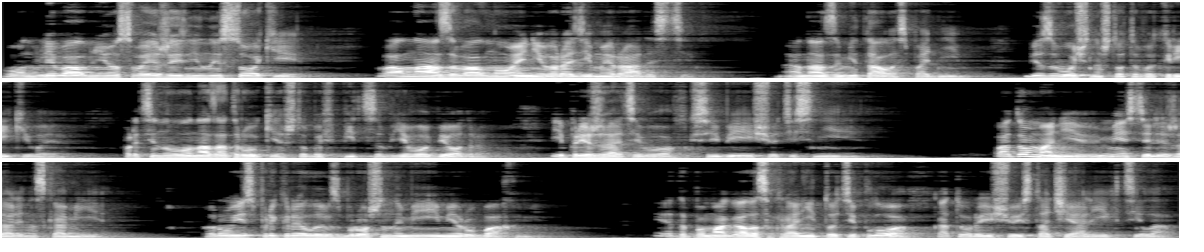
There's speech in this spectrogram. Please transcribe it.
Он вливал в нее свои жизненные соки, волна за волной невыразимой радости. Она заметалась под ним, беззвучно что-то выкрикивая, протянула назад руки, чтобы впиться в его бедра и прижать его к себе еще теснее. Потом они вместе лежали на скамье. Руис прикрыл их сброшенными ими рубахами. Это помогало сохранить то тепло, которое еще источали их тела.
